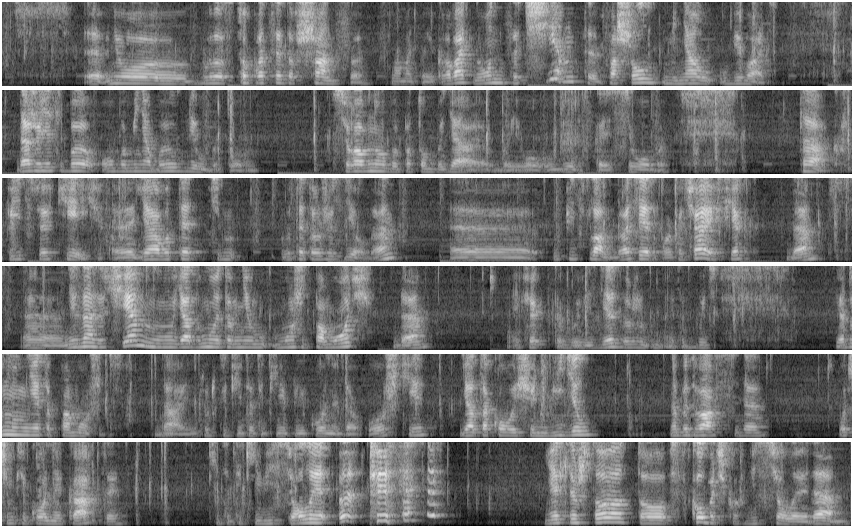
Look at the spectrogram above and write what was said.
Э, у него было сто процентов шанса сломать мою кровать, но он зачем-то пошел меня убивать. Даже если бы он бы меня бы убил бы, то все равно бы потом бы я бы его убил, скорее всего бы. Так, в принципе, окей. Э, я вот этим, вот это уже сделал, да? Э, в принципе, ладно, давайте я это прокачаю, эффект, да? Не знаю зачем, но я думаю, это мне может помочь, да? Эффект как бы везде должен этот быть. Я думаю, мне это поможет. Да, и тут какие-то такие прикольные дорожки. Я такого еще не видел на Бедварсе, да. Очень прикольные карты. Какие-то такие веселые. Если что, то в скобочках веселые, да.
